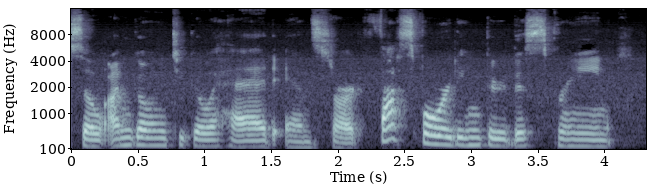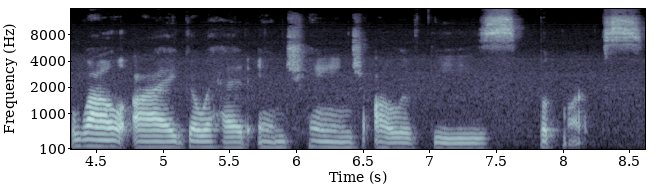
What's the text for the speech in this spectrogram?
So I'm going to go ahead and start fast forwarding through this screen while I go ahead and change all of these bookmarks.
